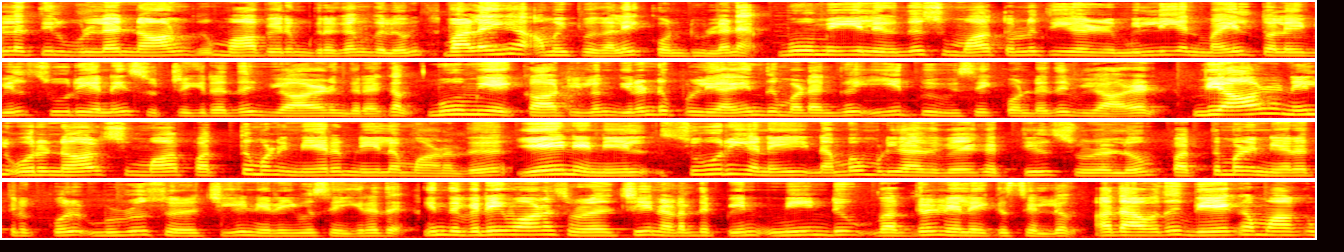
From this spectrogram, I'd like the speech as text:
மண்டலத்தில் உள்ள நான்கு மாபெரும் கிரகங்களும் வளைய அமைப்புகளை கொண்டுள்ளன. பூமியில் இருந்து சுமார் தொண்ணூத்தி ஏழு மில்லியன் மைல் தொலைவில் சூரியனை சுற்றுகிறது வியாழன் கிரகம். பூமியை காட்டிலும் இரண்டு புள்ளி ஐந்து மடங்கு ஈர்ப்பு விசை கொண்டது வியாழன். வியாழனில் ஒரு நாள் சுமார் பத்து மணி நேரம் நீளமானது. ஏனெனில் சூரியனை நம்ப முடியாத வேகத்தில் சுழலும் பத்து மணி நேரத்திற்குள் முழு சுழற்சியை நிறைவு செய்கிறது. இந்த விரைவான சுழற்சி நடந்த பின் மீண்டும் வக்ர நிலைக்கு செல்லும். அதாவது வேகமாக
